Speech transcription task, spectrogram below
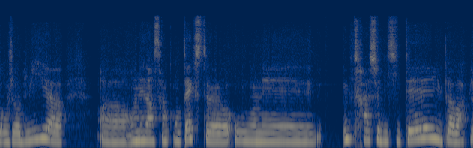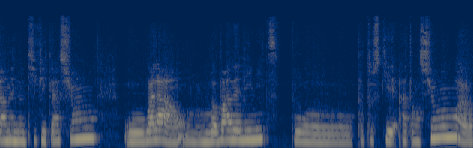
Aujourd'hui, on est dans un contexte où on est ultra sollicité, il peut avoir plein de notifications, ou voilà, on va avoir des limites pour, pour tout ce qui est attention, euh,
